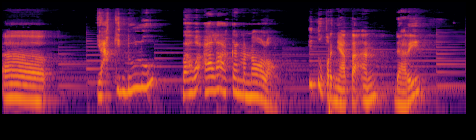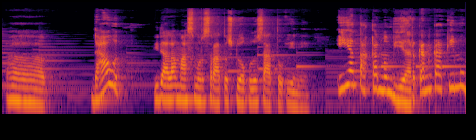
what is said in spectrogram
uh, yakin dulu bahwa Allah akan menolong. Itu pernyataan dari uh, Daud di dalam Mazmur 121 ini. Ia takkan membiarkan kakimu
